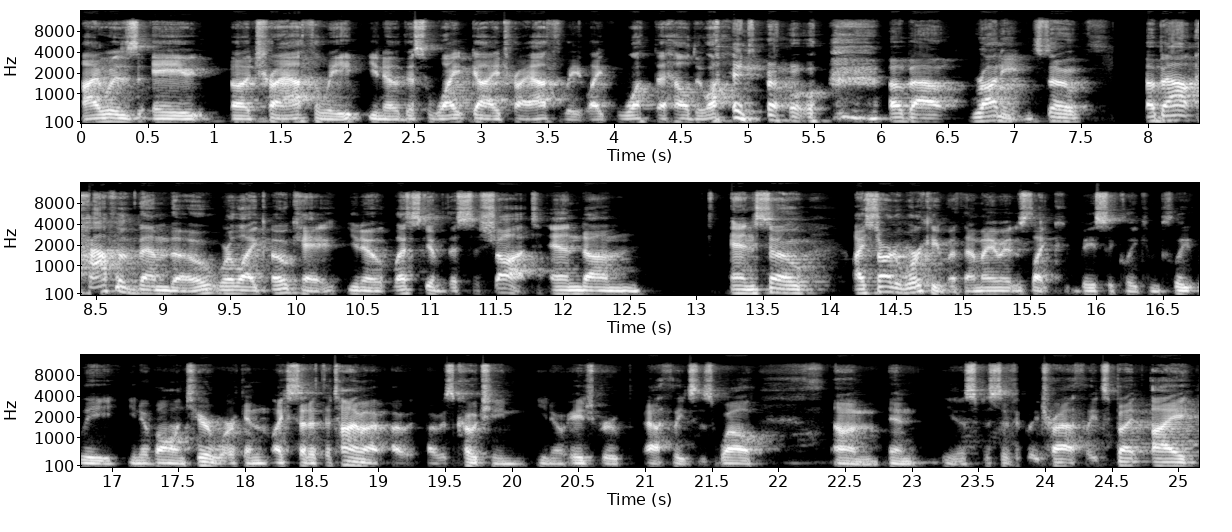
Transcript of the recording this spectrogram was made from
i was a, a triathlete you know this white guy triathlete like what the hell do i know about running so about half of them though were like, okay, you know, let's give this a shot. And um, and so I started working with them. I mean, it was like basically completely, you know, volunteer work. And like I said at the time, I, I, I was coaching, you know, age group athletes as well, um, and you know, specifically triathletes. But I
